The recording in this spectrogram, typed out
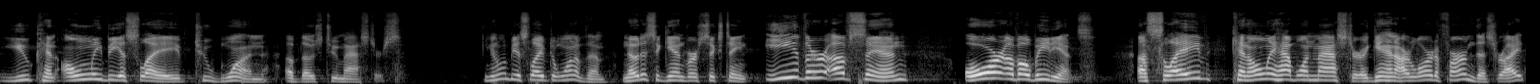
you can only be a slave to one of those two masters. You can only be a slave to one of them. Notice again verse 16 either of sin or of obedience. A slave can only have one master. Again, our Lord affirmed this, right?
